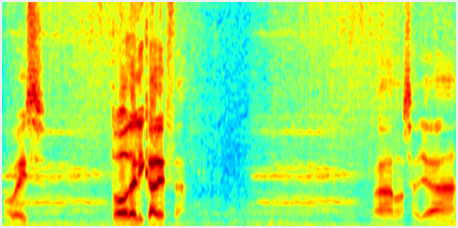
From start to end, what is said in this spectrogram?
Como veis, todo delicadeza. Vamos allá.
